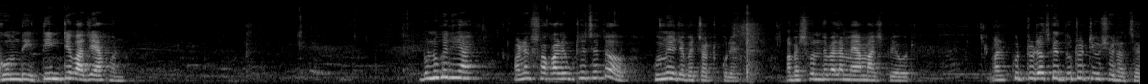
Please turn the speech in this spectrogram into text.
ঘুম দি, তিনটে বাজে এখন। বুনুকে নিয়ে আয়। অনেক সকালে উঠেছে তো, ঘুমিয়ে যাবে চট করে। আবার সন্ধ্যাবেলা ম্যাম আসবে ওর। আর কুট্টুর আজকে দুটো টিউশন আছে।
